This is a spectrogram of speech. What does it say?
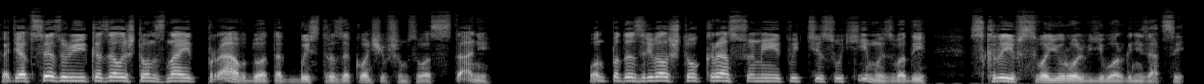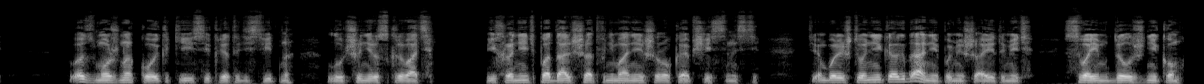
Хотя Цезарю и казалось, что он знает правду о так быстро закончившемся восстании, он подозревал, что Крас сумеет выйти сухим из воды, скрыв свою роль в его организации. Возможно, кое-какие секреты действительно лучше не раскрывать и хранить подальше от внимания широкой общественности, тем более что никогда не помешает иметь своим должником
